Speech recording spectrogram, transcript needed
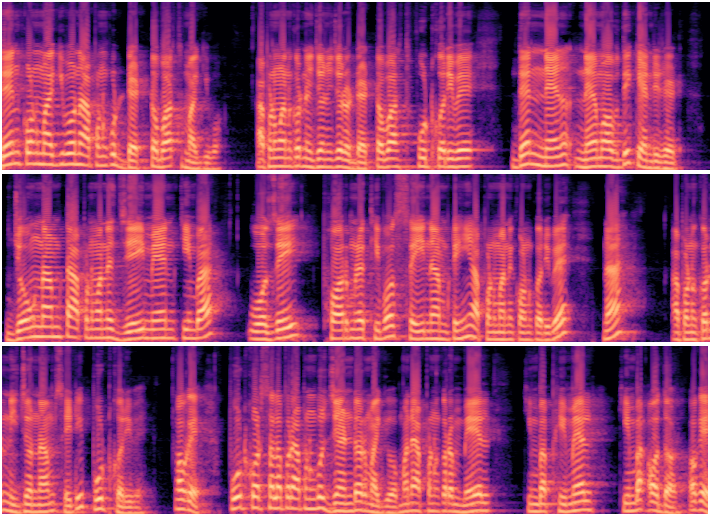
ଦେନ୍ କ'ଣ ମାଗିବ ନା ଆପଣଙ୍କୁ ଡେଟ୍ ଅଫ୍ ବାର୍ଥ ମାଗିବ ଆପଣମାନଙ୍କର ନିଜ ନିଜର ଡେଟ୍ ଅଫ୍ ବାର୍ଥ ପୁଟ୍ କରିବେ then name of the candidate ଯେଉଁ ନାମଟା ଆପଣମାନେ ଜେଇ ମେନ୍ କିମ୍ବା ଓଜେଇ ଫର୍ମରେ ଥିବ ସେଇ ନାମଟି ହିଁ ଆପଣମାନେ କ'ଣ କରିବେ ନା ଆପଣଙ୍କର ନିଜ ନାମ ସେଇଠି ପୁଟ୍ କରିବେ ଓକେ ପୁଟ୍ କରିସାରିଲା ପରେ ଆପଣଙ୍କୁ ଜେଣ୍ଡର ମାଗିବ ମାନେ ଆପଣଙ୍କର ମେଲ୍ কিংবা ফিমেল কিংবা অদর ওকে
